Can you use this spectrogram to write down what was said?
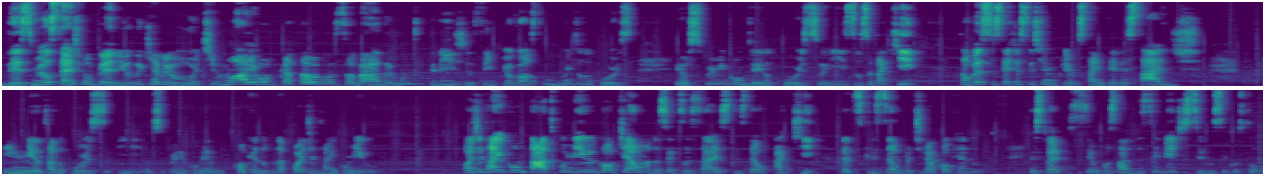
desse meu sétimo período, que é meu último. Ai, eu vou ficar tão emocionada, é muito triste, assim, porque eu gosto muito do curso. Eu super me encontrei no curso e se você tá aqui, talvez você esteja assistindo porque você está interessado em entrar no curso e eu super recomendo. Qualquer dúvida pode entrar em comigo. Pode entrar em contato comigo em qualquer uma das redes sociais que estão aqui na descrição para tirar qualquer dúvida. Eu espero que vocês tenham gostado desse vídeo. Se você gostou,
